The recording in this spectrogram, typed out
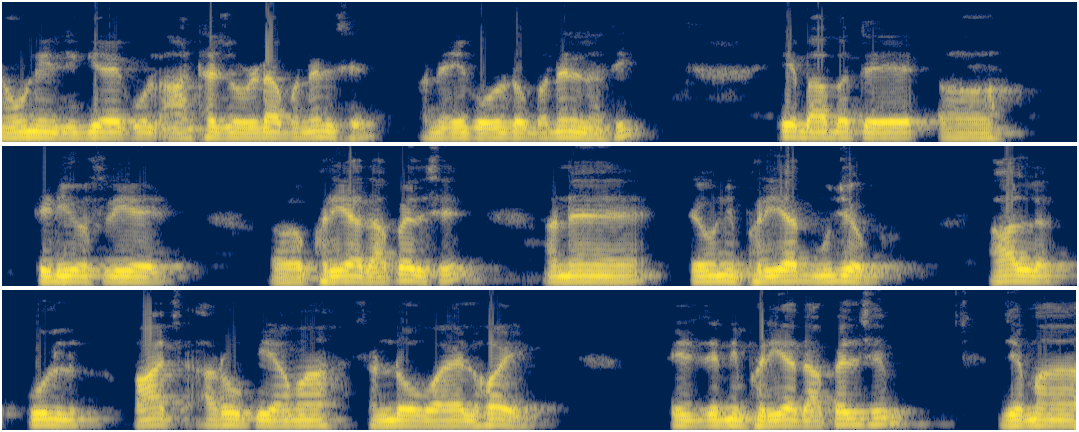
નવની જગ્યાએ કુલ આઠ જ ઓરડા બનેલ છે. અને એક ઓરડો બનેલ નથી. એ બાબતે ટીડીઓશ્રીએ ફરિયાદ આપેલ છે અને તેઓની ફરિયાદ મુજબ હાલ કુલ પાંચ આરોપી આમાં સંડોવાયેલ હોય એ રીતેની ફરિયાદ આપેલ છે. જેમાં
